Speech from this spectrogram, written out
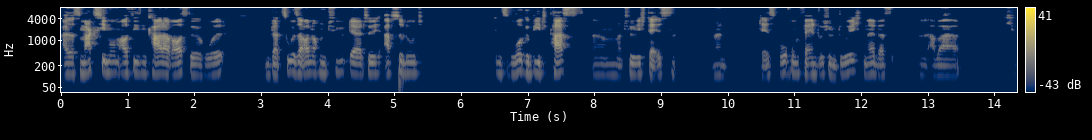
also das Maximum aus diesem Kader rausgeholt. Und dazu ist er auch noch ein Typ, der natürlich absolut ins Ruhrgebiet passt. Ähm, natürlich, der ist, der ist Bochum-Fan durch und durch, ne, das, äh, aber ich,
